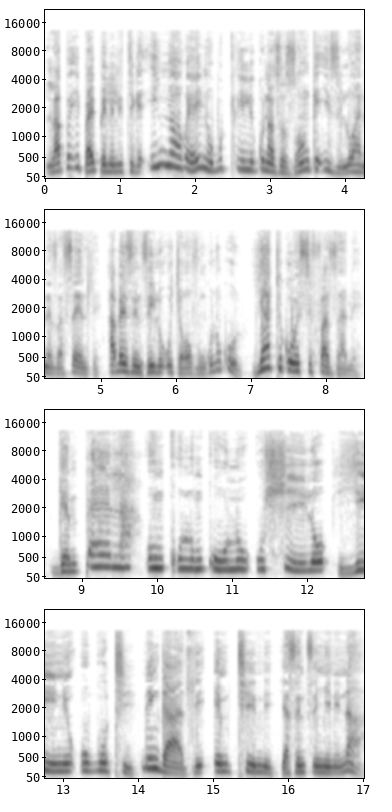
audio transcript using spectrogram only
lapho iBhayibheli lithi ke inyoka yayinobuqili kunazo zonke izilwane zasendle abezenzile uJehova uNkulunkulu. Yathi kowesifazane ngempela uNkulunkulu ushilo yini ukuthi ningadli emthini yasensimini na?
